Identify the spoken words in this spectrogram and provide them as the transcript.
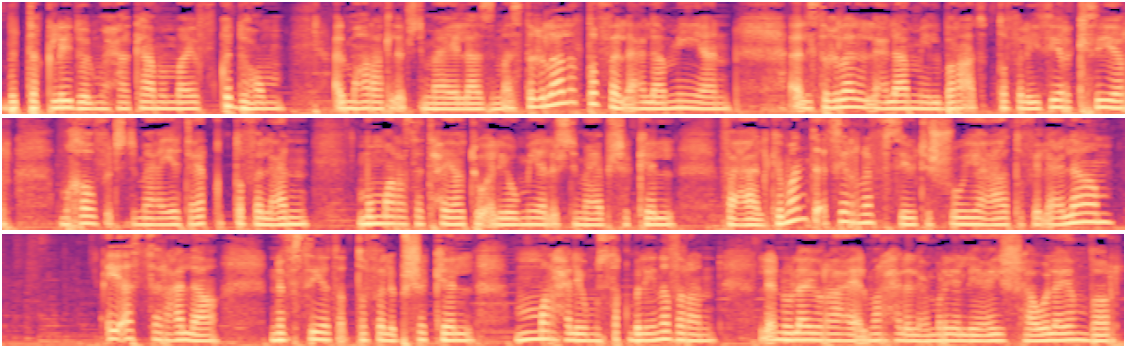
بالتقليد والمحاكاة مما يفقدهم المهارات الاجتماعية اللازمة. استغلال الطفل إعلاميا الاستغلال الإعلامي لبراءة الطفل يثير كثير مخاوف اجتماعية تعيق الطفل عن ممارسة حياته اليومية الاجتماعية بشكل فعال. كمان تأثير نفسي وتشويه عاطفي الإعلام يأثر على نفسية الطفل بشكل مرحلي ومستقبلي نظرا لأنه لا يراعي المرحلة العمرية اللي يعيشها ولا ينظر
